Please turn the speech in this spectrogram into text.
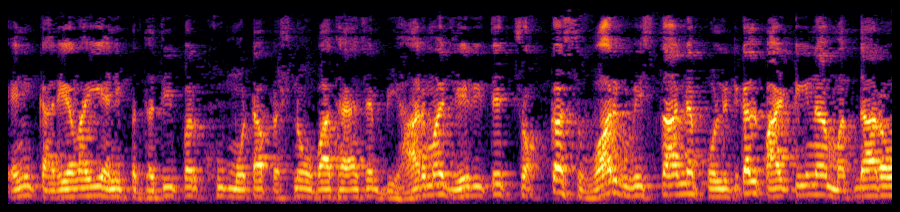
એની કાર્યવાહી, એની પદ્ધતિ પર ખૂબ મોટા પ્રશ્નો ઊભા થયા છે. બિહારમાં જે રીતે ચોક્કસ વર્ગ વિસ્તારને પોલિટિકલ પાર્ટીના મતદારો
